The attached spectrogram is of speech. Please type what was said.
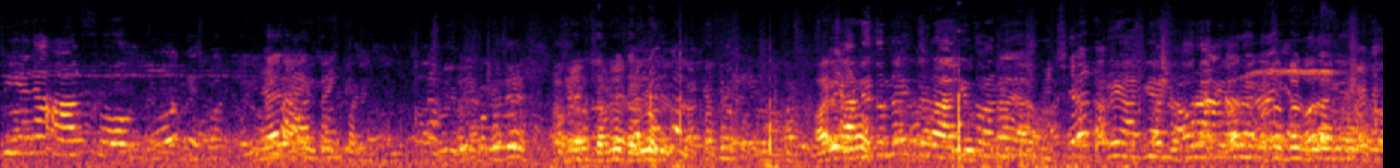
थ्री एंड हाफ़ फोर कर लो कर लो अरे आने तो ना इधर आगे तो आना है। पीछे अरे आगे आगे और आगे और आगे।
